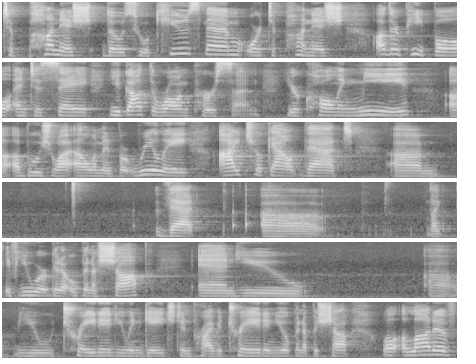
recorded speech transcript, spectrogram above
to punish those who accuse them or to punish other people and to say, you got the wrong person. You're calling me uh, a bourgeois element, but really I took out that, um, that uh, like if you were going to open a shop and you uh, you traded, you engaged in private trade, and you opened up a shop. Well, a lot of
